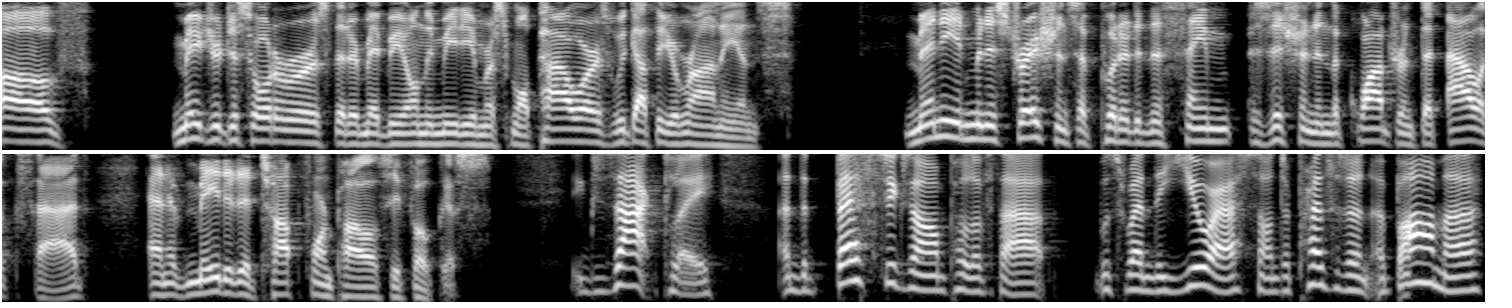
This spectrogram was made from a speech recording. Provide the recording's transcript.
of major disorderers that are maybe only medium or small powers, we got the Iranians. Many administrations have put it in the same position in the quadrant that Alex had and have made it a top foreign policy focus. Exactly. And the best example of that was when the US, under President Obama,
